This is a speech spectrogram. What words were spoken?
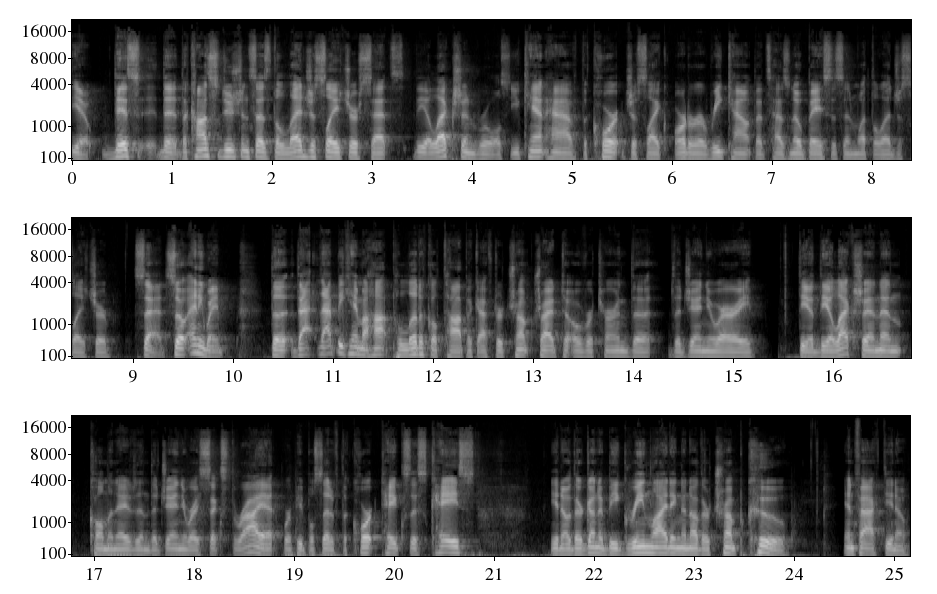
you know, this the the Constitution says the legislature sets the election rules. You can't have the court just like order a recount that has no basis in what the legislature said. So anyway, the that that became a hot political topic after Trump tried to overturn the the January the the election and culminated in the January 6th riot where people said if the court takes this case, you know, they're going to be greenlighting another Trump coup. In fact, you know,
